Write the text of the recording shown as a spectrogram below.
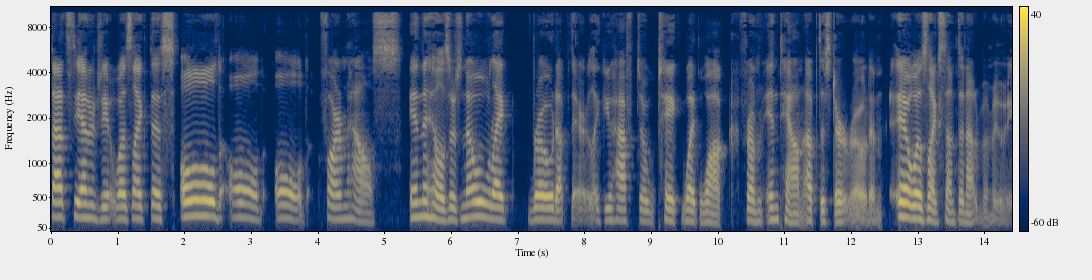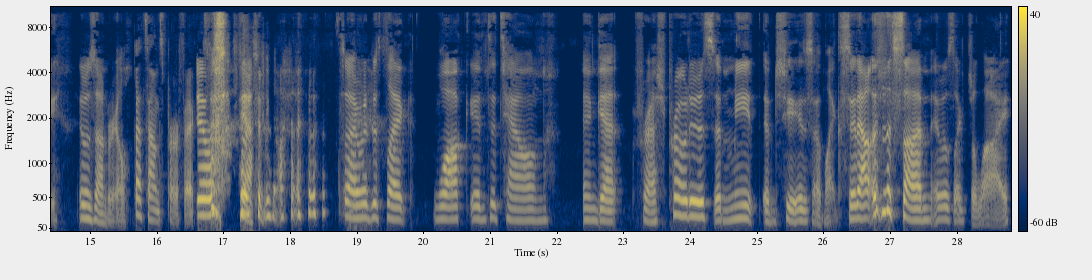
that's the energy. It was like this old, old, old farmhouse in the hills. There's no like road up there. Like you have to take like walk from in town up this dirt road and it was like something out of a movie. It was unreal. That sounds perfect. It was yeah. to be honest. So I would just like walk into town and get fresh produce and meat and cheese and like sit out in the sun. It was like July.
